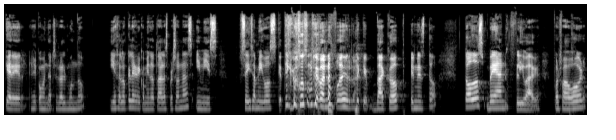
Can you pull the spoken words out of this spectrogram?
querer recomendárselo al mundo. Y es algo que le recomiendo a todas las personas y mis seis amigos que tengo me van a poder de que back up en esto. Todos vean Fleabag, por favor.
